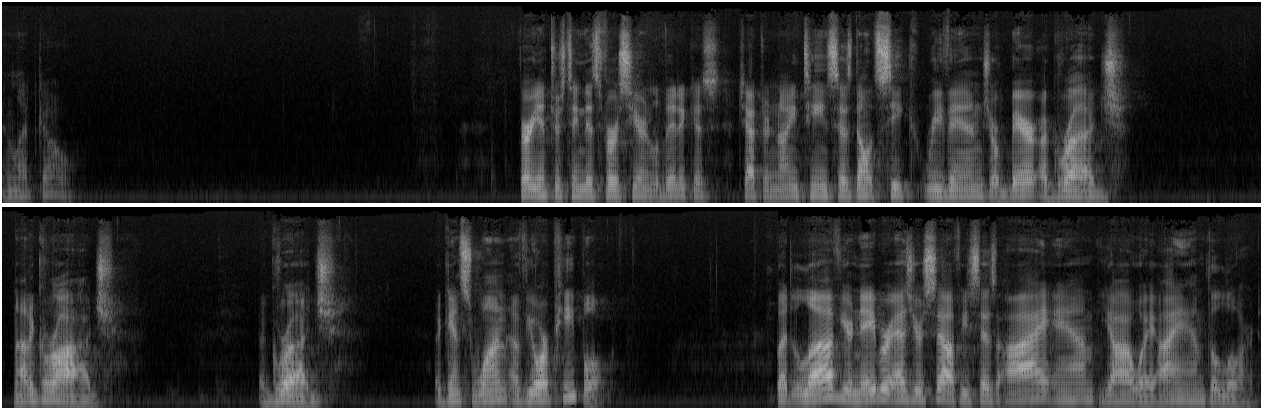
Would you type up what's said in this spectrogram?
and let go. Very interesting, this verse here in Leviticus chapter 19 says, Don't seek revenge or bear a grudge. Not a garage, a grudge against one of your people. But love your neighbor as yourself. He says, I am Yahweh, I am the Lord.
